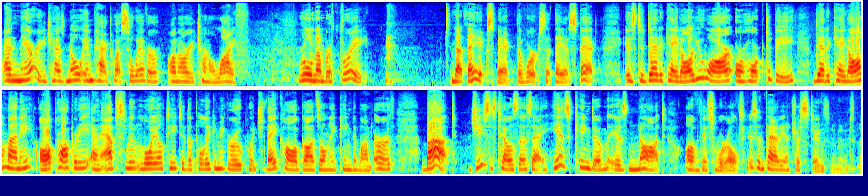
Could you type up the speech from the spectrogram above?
And marriage has no impact whatsoever on our eternal life. Rule number 3 that they expect, the works that they expect, is to dedicate all you are or hope to be, dedicate all money, all property, and absolute loyalty to the polygamy group, which they call God's only kingdom on earth. But Jesus tells us that his kingdom is not of this world. Isn't that interesting? Isn't?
